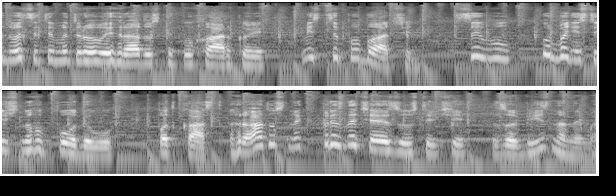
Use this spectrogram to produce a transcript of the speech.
20-метровий градусник у Харкові, місце побачень, символ урбаністичного подиву. Подкаст Градусник призначає зустрічі з обізнаними.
